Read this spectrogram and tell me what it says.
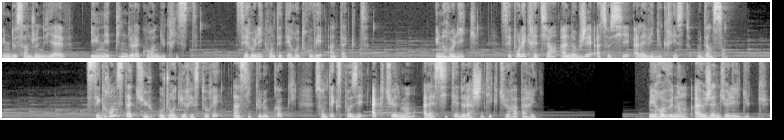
une de Sainte-Geneviève et une épine de la couronne du Christ. Ces reliques ont été retrouvées intactes. Une relique, c'est pour les chrétiens un objet associé à la vie du Christ ou d'un saint. Ces grandes statues aujourd'hui restaurées, ainsi que le coq, sont exposées actuellement à la Cité de l'Architecture à Paris. Mais revenons à Eugène Viollet-le-Duc.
